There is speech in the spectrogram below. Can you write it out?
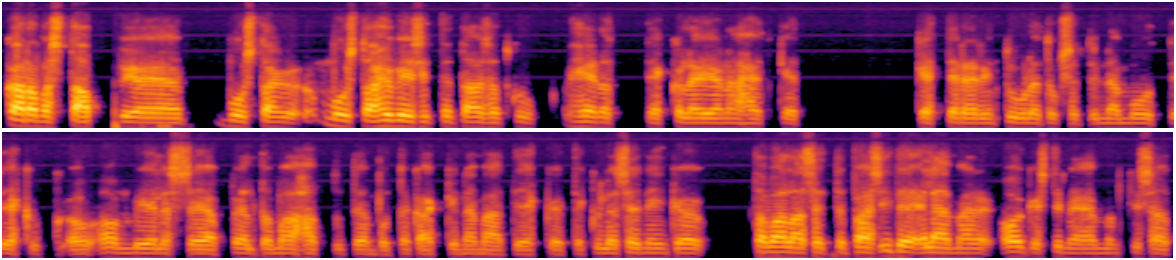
karvas tappio ja muistan, muistan hyvin sitten taas kun hienot tiekko leijona hetket, Kettererin tuuletukset ynnä muut tiekko on, on, mielessä ja Peltomaan hattutemput ja kaikki nämä tiekko, että kyllä se niin kuin, tavallaan se, että pääsi itse elämään oikeasti ne MM-kisat,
